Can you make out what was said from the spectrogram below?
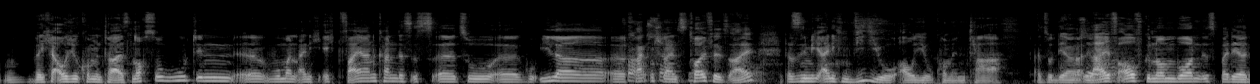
welcher Audiokommentar ist noch so gut, den, äh, wo man eigentlich echt feiern kann? Das ist äh, zu äh, Guila äh, Frankensteins Teufelsei. Das ist nämlich eigentlich ein Video-Audiokommentar. Also der live aufgenommen worden ist bei der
